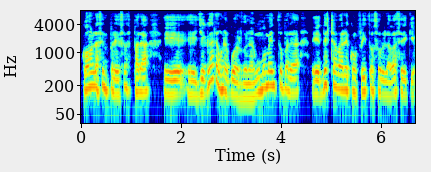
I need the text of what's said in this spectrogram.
con las empresas para eh, eh, llegar a un acuerdo en algún momento para eh, destrabar el conflicto sobre la base de que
